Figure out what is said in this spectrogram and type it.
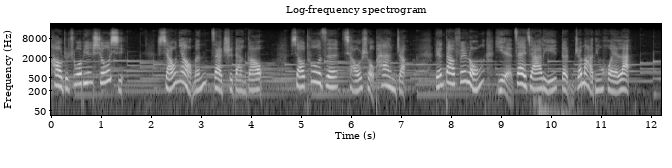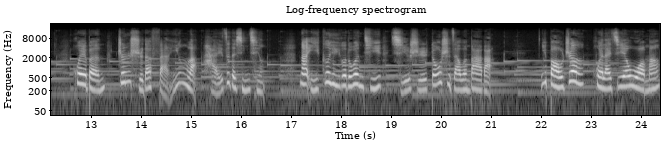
靠着桌边休息，小鸟们在吃蛋糕，小兔子翘首盼着，连大飞龙也在家里等着马丁回来。绘本真实的反映了孩子的心情。那一个又一个的问题，其实都是在问爸爸：“你保证会来接我吗？”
